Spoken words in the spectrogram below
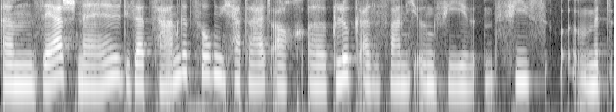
ähm, sehr schnell dieser Zahn gezogen. Ich hatte halt auch äh, Glück, also es war nicht irgendwie fies mit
